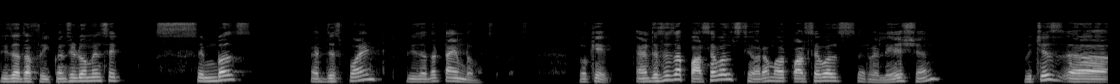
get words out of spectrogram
these are the frequency domain symbols. At this point these are the time domain symbols. Okay and this is a Parseval's theorem or Parseval's relation which is uh,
